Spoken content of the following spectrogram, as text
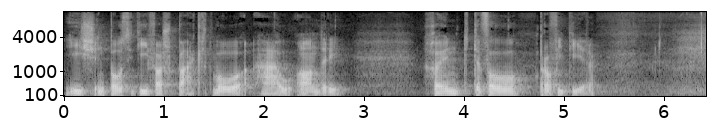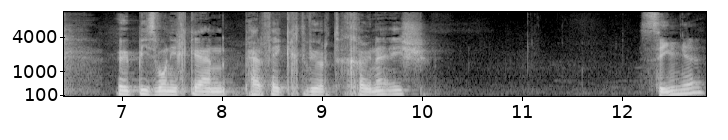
ist ein positiver Aspekt, wo auch andere können davon profitieren Etwas, was ich gerne perfekt würde können, ist? Singen,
